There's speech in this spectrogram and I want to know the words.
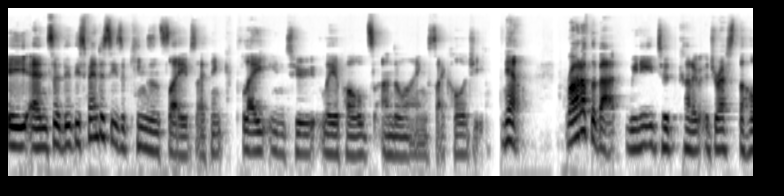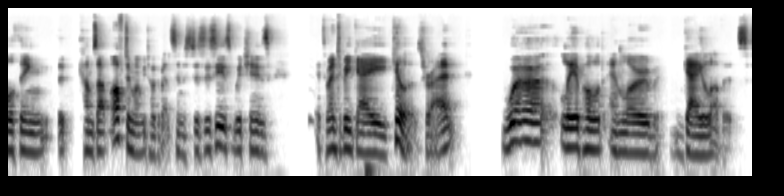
He, and so th- these fantasies of kings and slaves, I think, play into Leopold's underlying psychology. Now, right off the bat, we need to kind of address the whole thing that comes up often when we talk about Sinister Sissies, which is it's meant to be gay killers, right? Were Leopold and Loeb gay lovers?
